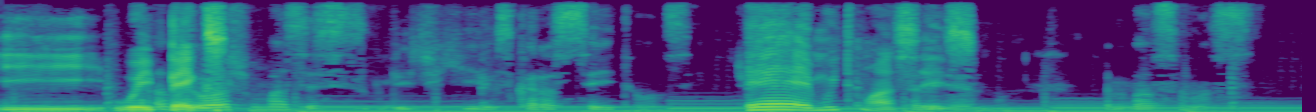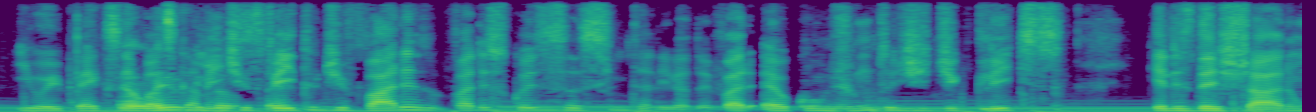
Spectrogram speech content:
E o Apex. Eu acho massa esses glitch que os caras aceitam, assim. É, é muito tá massa ligado? isso. É massa, massa. E o Apex É é basicamente feito de várias, várias coisas assim, tá ligado? É, é o conjunto de, de glitches que eles deixaram,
